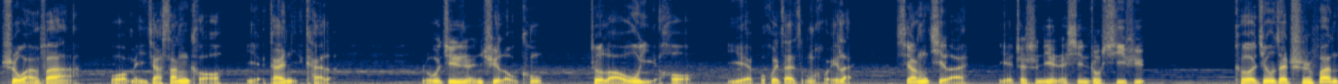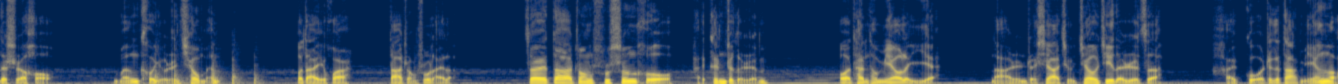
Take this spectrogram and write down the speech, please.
吃晚饭，我们一家三口也该离开了。如今人去楼空。这老屋以后也不会再怎么回来，想起来也真是令人心中唏嘘。可就在吃饭的时候，门口有人敲门。不大一会儿，大壮叔来了，在大壮叔身后还跟着个人。我探头瞄了一眼，那人这夏秋交接的日子，还裹着个大棉袄，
